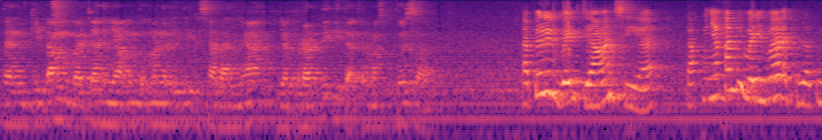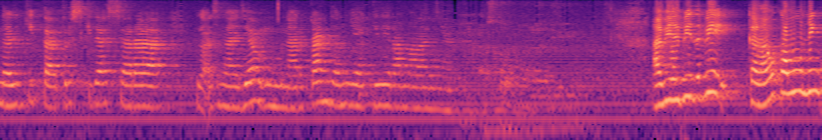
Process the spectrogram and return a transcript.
dan kita membaca hanya untuk meneliti kesalahannya, ya berarti tidak termasuk dosa. Tapi lebih baik jangan sih ya. Takutnya kan tiba-tiba luar kendali kita, terus kita secara nggak sengaja membenarkan dan meyakini ramalannya. Abi-abi tapi kataku kamu mending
